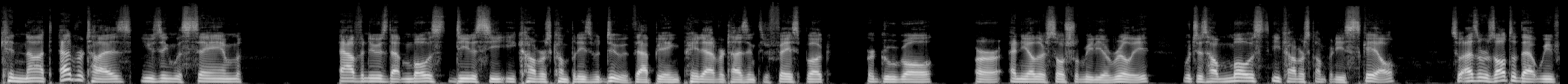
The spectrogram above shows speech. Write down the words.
cannot advertise using the same avenues that most D2C e commerce companies would do, that being paid advertising through Facebook or Google or any other social media, really, which is how most e commerce companies scale. So, as a result of that, we've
